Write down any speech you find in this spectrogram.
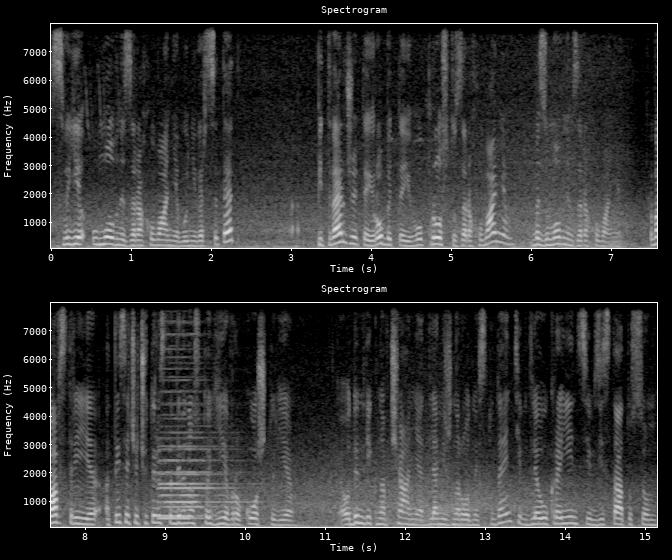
своє умовне зарахування в університет підтверджуєте і робите його просто зарахуванням, безумовним зарахуванням. В Австрії 1490 євро коштує один рік навчання для міжнародних студентів, для українців зі статусом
